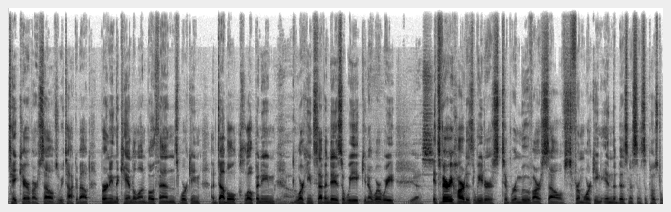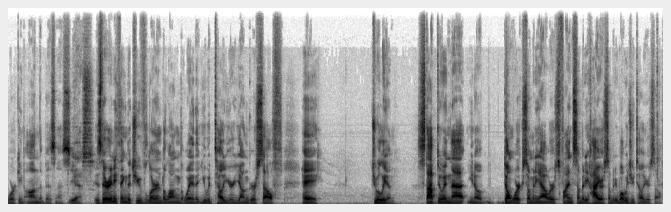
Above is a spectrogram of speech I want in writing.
take care of ourselves. We talk about burning the candle on both ends, working a double clopening, yeah. working seven days a week, you know, where we, yes. it's very hard as leaders to remove ourselves from working in the business as opposed to working on the business. Yes. Is there anything that you've learned along the way that you would tell your younger self, hey, Julian, stop doing that, you know, don't work so many hours, find somebody, hire somebody. What would you tell yourself?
